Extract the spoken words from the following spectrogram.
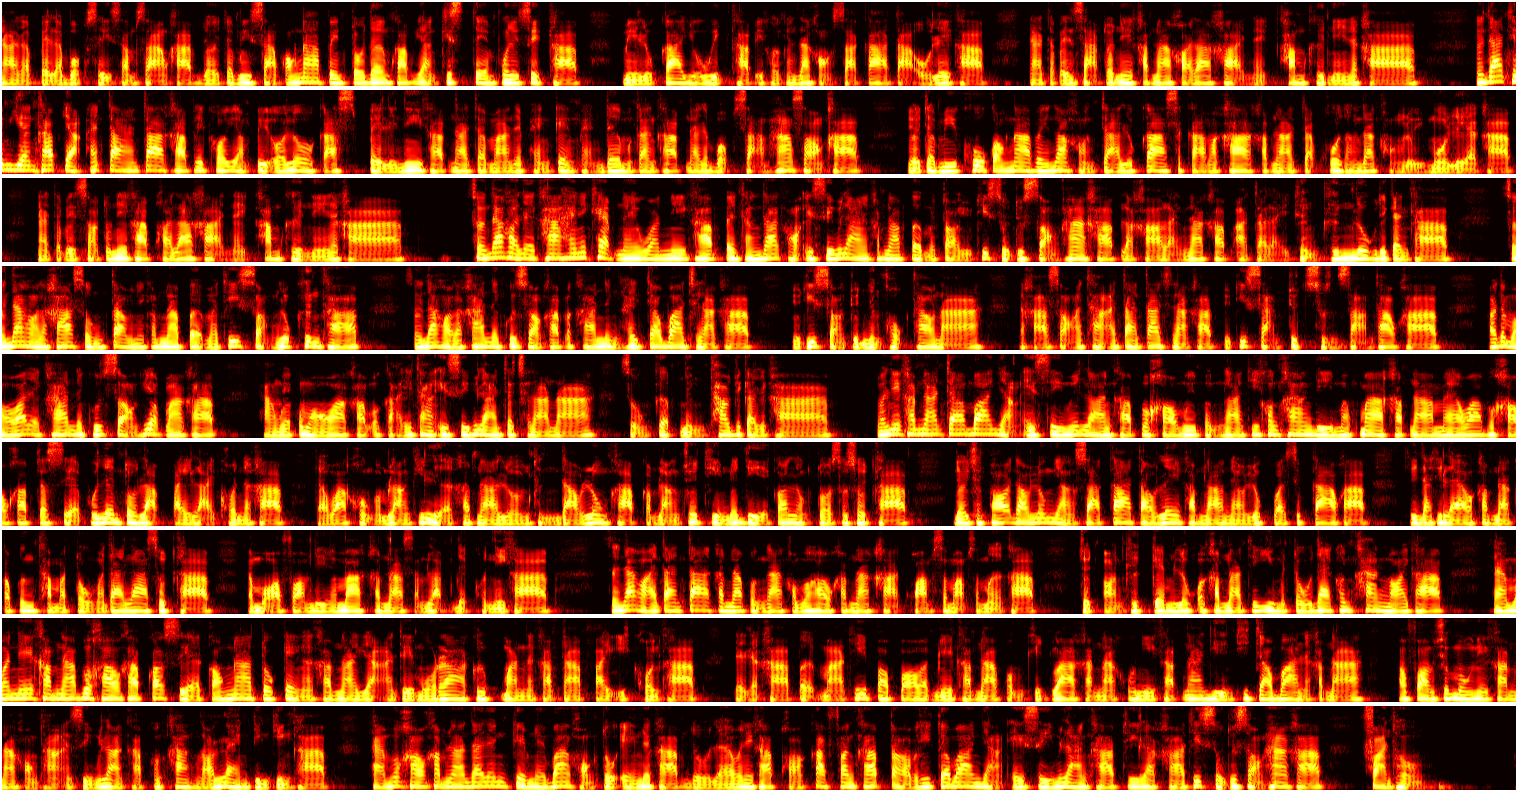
น่าจะเป็นระบบ 4-3-3 ครับ โดยจะมี3กองหน้าเป็นตัวเดิมครับ อย่างคริสเตนโพลิสิตครับ มีลูก้ายูวิตครับ อีกคนข้างด้านของซาก้าตาโอเล่ครับ น่าจะเป็น 3 ตัวนี้ครับนะคอยล่าข่ายในค่ำคืนนี้นะครับ ทางด้านทีมเยือนครับอย่างแอตแลนตาครับเฮดโค้ชอย่างปิโอโลกัสเปรินีครับน่าจะมาในแผงเก่งแผนเดิมเหมือนกันครับในระบบ 3-5-2 ครับ เดี๋ยวจะมีคู่กองหน้าเป็นด้านของจารุก้าสกามาค่าครับนะจับคู่ทางด้านของหลุยโมเลียครับน่าจะเป็นสองตัวนี้ครับคอยล่าขาดในค่ำคืนนี้นะครับ ส่วนด้านของเลขาแฮนดิแคปในวันนี้ครับเป็นทางด้านของเอซิมิลานครับนะเปิดมาต่ออยู่ที่ 0.25 ครับ ราคาไหลหน้าครับอาจจะไหลถึงครึ่งลูกด้วยกันครับ ส่วนด้านของราคาสูงต่ำวันนี้ครับนะเปิดมาที่ 2 ลูกครึ่งครับ ส่วนด้านของราคา1คูณ2ครับราคา 1 ให้เจ้าบ้านชนะครับอยู่ที่ 2.16 เท่านะราคา 2 ให้ทางแอตแลนตาชนะครับอยู่ที่ 3.03 เท่าครับก็จะบอกว่าราคา1คูณ2ที่ออกมาครับทางเว็บก็มองว่าครับโอกาสที่ทางเอซีมิลานจะชนะนะสูงเกือบ 1 เท่าด้วยกันเลยครับ วันนี้ครับนะเจ้าบ้านอย่างเอซีมิลานครับพวกเขามีผลงานที่ค่อนข้างดีมากๆครับนะแม้ว่าพวกเขาครับจะเสียผู้เล่นตัวหลักไปหลายคนนะครับแต่ว่าขุมกำลังที่เหลือครับนะรวมถึงดาวรุ่งครับกำลังช่วยทีมได้ดีแล้วก็ลงตัวสุดๆครับโดยเฉพาะดาวรุ่งอย่างซาก้าเตาเล่ครับนะแนวลุกวัย19ครับทีนัดที่แล้วครับนะก็เพิ่งทำประตูมาได้ล่าสุดครับต้องบอกว่าฟอร์มดีมากๆครับนะสำหรับเด็กคนนี้ครับ สัญญาของไอตันต้าคำนับผลงานของพวกเขาคำนับขาดความสม่ำเสมอครับ จุดอ่อนคือเกมลุกคำนับที่ยิงประตูได้ค่อนข้างน้อยครับแถมวันนี้คำนับพวกเขาครับก็เสียกองหน้าตัวเก่งคำนับอย่างอันเดโมราคลุกมันนะครับนาไปอีกคนครับเดี๋ยวราคาเปิดมาที่ปอปอแบบนี้ครับนะผมคิดว่าคำนับคู่นี้ครับน่ายืนที่เจ้าบ้านนะครับนะเอาฟอร์มชั่วโมงนี้ครับนะของทางเอซีมิลานครับค่อนข้างร้อนแรงจริงๆครับแถมพวกเขาคำนับได้เล่นเกมในบ้านของตัวเองด้วยครับดูแล้ววันนี้ครับขอกลับฟันครับต่อไปที่เจ้าบ้านอย่างเอซีมิลานครับที่ราคาที่ 0.25 ครับฟันธง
